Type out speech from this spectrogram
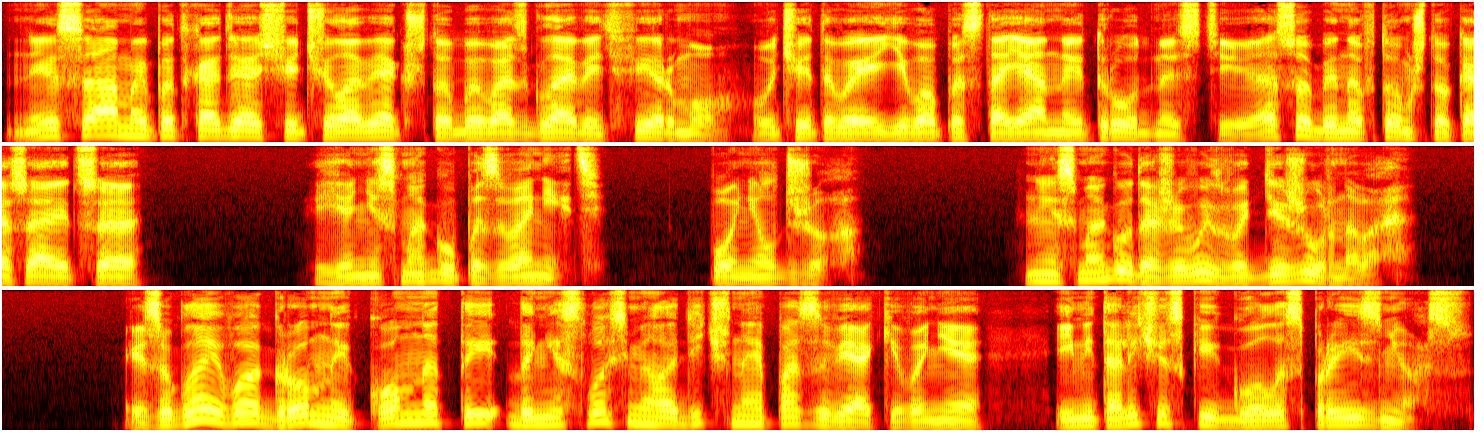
«Не самый подходящий человек, чтобы возглавить фирму, учитывая его постоянные трудности, особенно в том, что касается...» «Я не смогу позвонить», — понял Джо. «Не смогу даже вызвать дежурного». Из угла его огромной комнаты донеслось мелодичное позвякивание, и металлический голос произнес:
